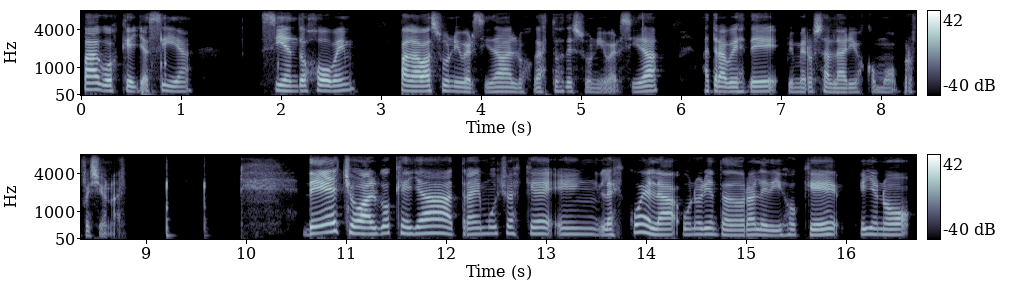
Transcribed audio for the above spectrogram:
pagos que ella hacía siendo joven, pagaba su universidad, los gastos de su universidad a través de primeros salarios como profesional. De hecho, algo que ella trae mucho es que en la escuela una orientadora le dijo que ella no,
